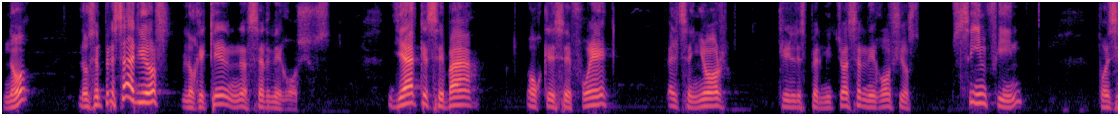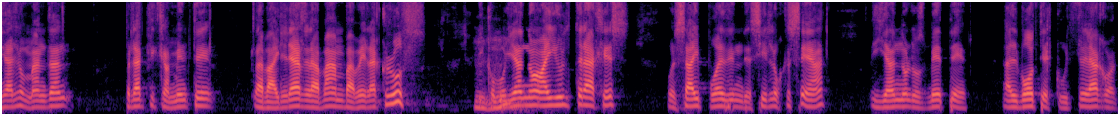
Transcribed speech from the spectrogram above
¿no? Los empresarios lo que quieren es hacer negocios. Ya que se va o que se fue el señor que les permitió hacer negocios sin fin, pues ya lo mandan prácticamente a bailar la bamba a Veracruz. Y como ya no hay ultrajes, pues ahí pueden decir lo que sea y ya no los mete al bote Cuitlago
